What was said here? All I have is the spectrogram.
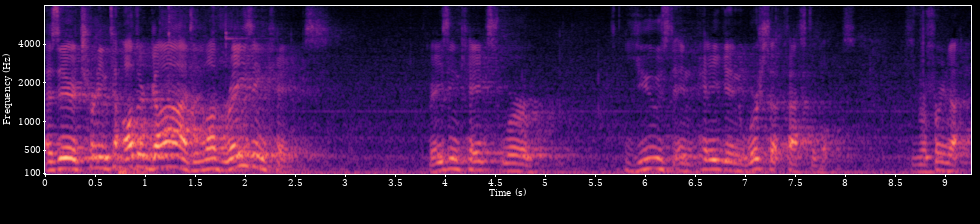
as they are turning to other gods and love raising cakes. Raising cakes were used in pagan worship festivals. Is referring to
